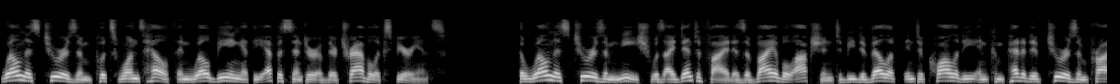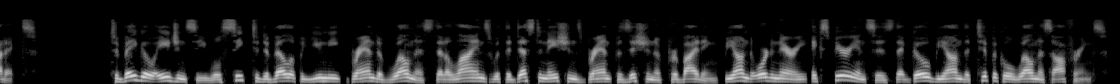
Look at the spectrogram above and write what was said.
Wellness tourism puts one's health and well being at the epicenter of their travel experience. The wellness tourism niche was identified as a viable option to be developed into quality and competitive tourism products. Tobago Agency will seek to develop a unique brand of wellness that aligns with the destination's brand position of providing beyond ordinary experiences that go beyond the typical wellness offerings.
